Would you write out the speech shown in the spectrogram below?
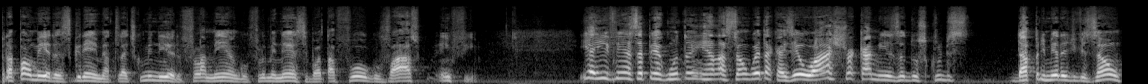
Para Palmeiras, Grêmio, Atlético Mineiro, Flamengo, Fluminense, Botafogo, Vasco, enfim. E aí vem essa pergunta em relação ao Goitacás. Eu acho a camisa dos clubes da primeira divisão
